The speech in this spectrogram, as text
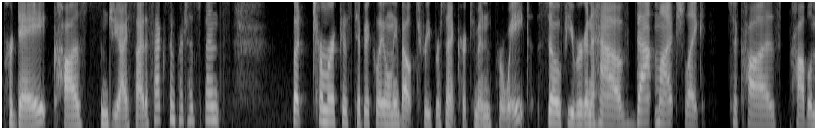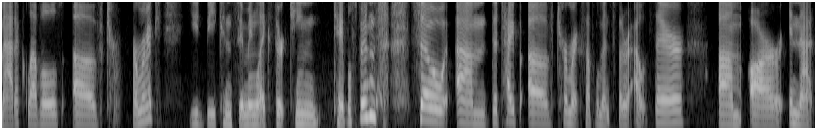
per day caused some GI side effects in participants. But turmeric is typically only about 3% curcumin per weight. So if you were going to have that much, like to cause problematic levels of turmeric, you'd be consuming like 13 tablespoons. So um, the type of turmeric supplements that are out there um, are in that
